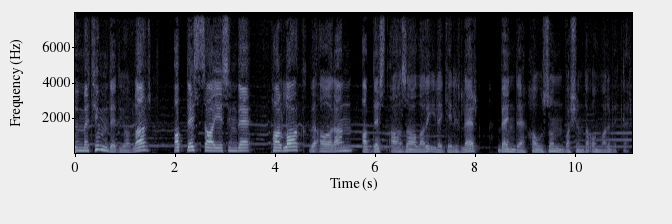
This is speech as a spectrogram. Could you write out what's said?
ümmetim de diyorlar abdest sayesinde parlak ve ağaran abdest azaları ile gelirler ben de havuzun başında onları beklerim.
